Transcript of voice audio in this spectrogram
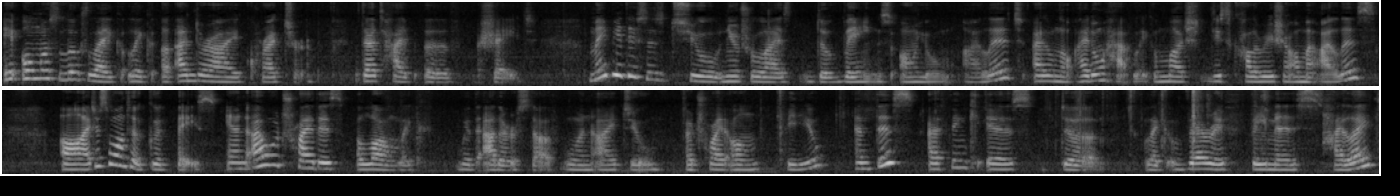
It almost looks like like an under eye corrector that type of shade. Maybe this is to neutralize the veins on your eyelid. I don't know. I don't have like much discoloration on my eyelids. Uh, I just want a good base. And I will try this along like with other stuff when I do a try on video. And this I think is the like very famous highlight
